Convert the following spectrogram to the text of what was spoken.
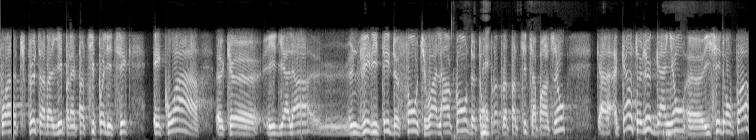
fois, tu peux travailler pour un parti politique et croire euh, qu'il y a là euh, une vérité de fond, tu vois, à l'encontre de ton Mais- propre parti de sa pension? Quand Luc Gagnon, euh, il sait donc pas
